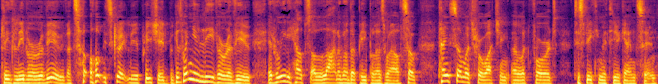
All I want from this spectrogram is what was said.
please leave a review. That's always greatly appreciated because when you leave a review, it really helps a lot of other people as well. So thanks so much for watching and I look forward to speaking with you again soon.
